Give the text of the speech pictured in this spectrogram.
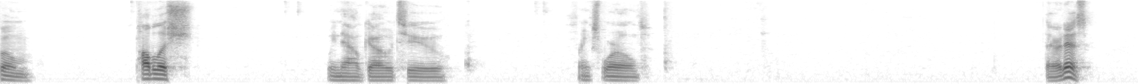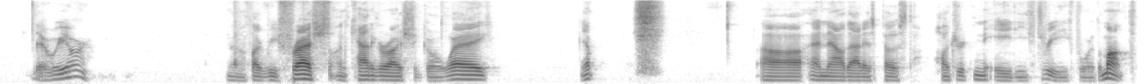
Boom. Publish. We now go to Frank's World. There it is. There we are. Now, if I refresh, uncategorized should go away. Yep. Uh, and now that is post 183 for the month.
